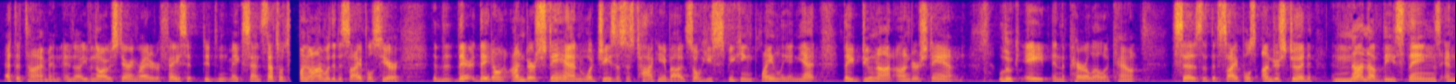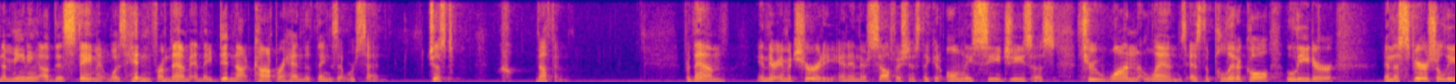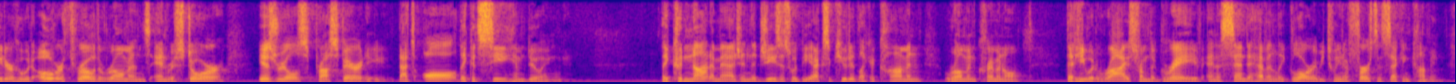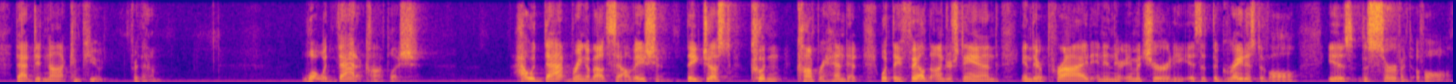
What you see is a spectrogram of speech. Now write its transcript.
at the time. And, and uh, even though I was staring right at her face, it, didn't make sense. That's what's going on with the disciples here. They're, they do not understand what Jesus is talking about. So he's speaking plainly, and yet they do not understand. Luke 8, in the parallel account, says that the disciples understood none of these things, and the meaning of this statement was hidden from them, and they did not comprehend the things that were said. Just whew, nothing. For them, in their immaturity and in their selfishness, they could only see Jesus through one lens as the political leader and the spiritual leader who would overthrow the Romans and restore Israel's prosperity. That's all they could see him doing. They could not imagine that Jesus would be executed like a common Roman criminal, that he would rise from the grave and ascend to heavenly glory between a first and second coming that did not compute for them. What would that accomplish? How would that bring about salvation? They just couldn't comprehend it. What they failed to understand in their pride and in their immaturity is that the greatest of all is the servant of all.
